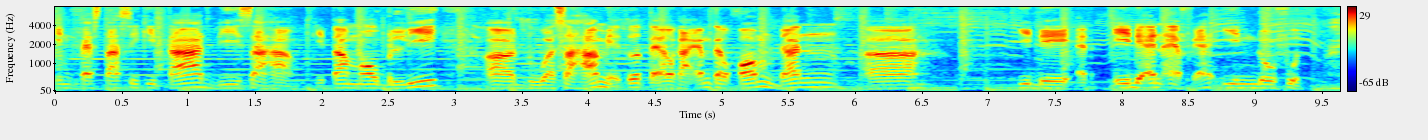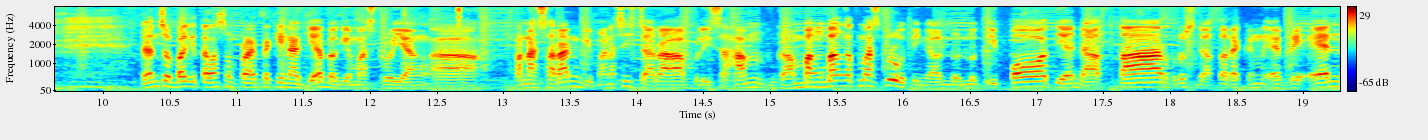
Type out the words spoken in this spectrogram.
investasi kita di saham. Kita mau beli uh, dua saham yaitu TLKM Telkom dan uh, ID, IDNF ya Indofood. Dan coba kita langsung praktekin aja bagi Mas Bro yang uh, penasaran gimana sih cara beli saham. Gampang banget Mas Bro, tinggal download iPod ya, daftar, terus daftar rekening RDN,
